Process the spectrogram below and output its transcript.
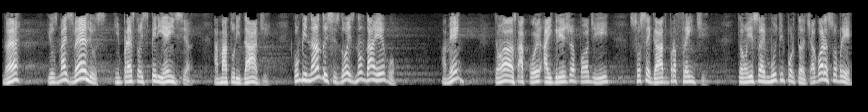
né? E os mais velhos emprestam a experiência, a maturidade. Combinando esses dois, não dá erro. Amém? Então a, a, a igreja pode ir sossegado para frente. Então isso é muito importante. Agora sobre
